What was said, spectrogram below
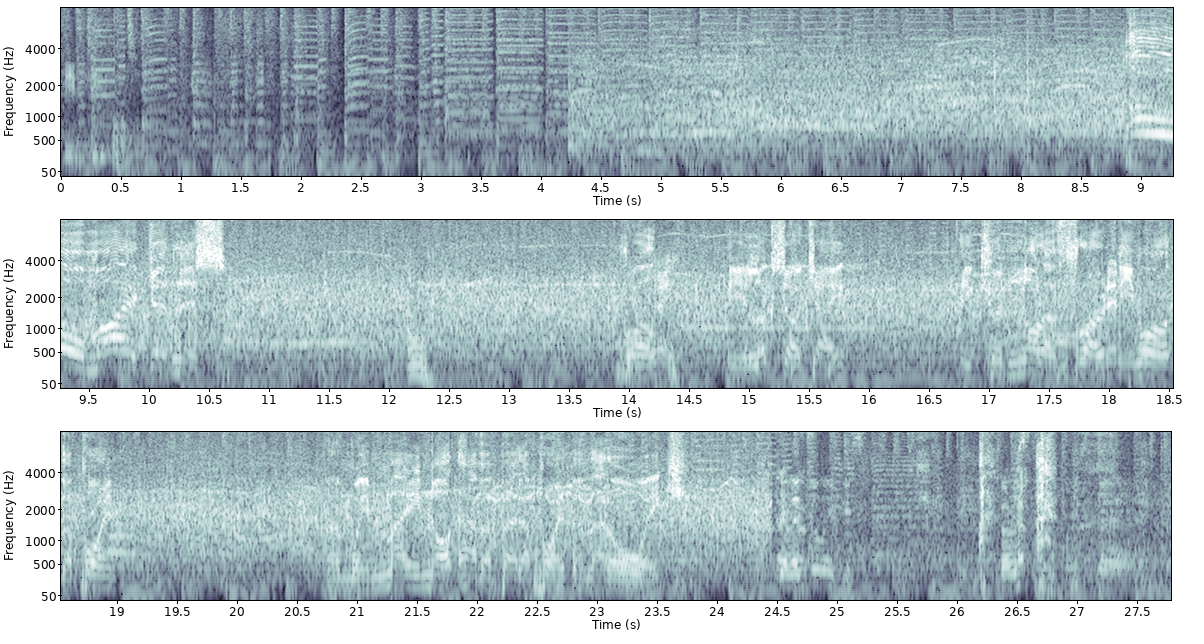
Fifteen, forty. My goodness! Oh. Well, okay? he looks okay. He could not have thrown any more at the point. And we may not have a better point than that all week. Okay, let's do like this. First, first uh,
